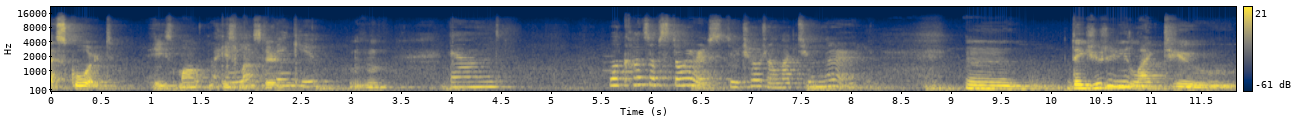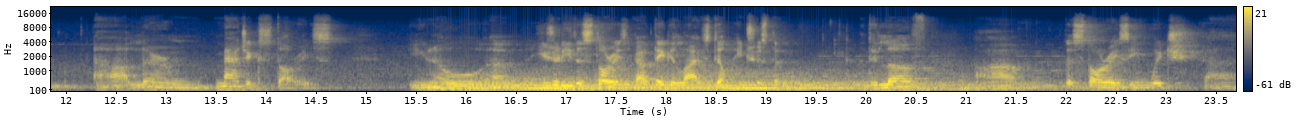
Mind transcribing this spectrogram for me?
escort his, mon- his Okay, master. Thank you. hmm And what kinds of stories do children like to learn? Mm, they usually like to uh, learn magic stories. You know, um, usually the stories about daily lives don't interest them. They love um, the stories in which uh,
